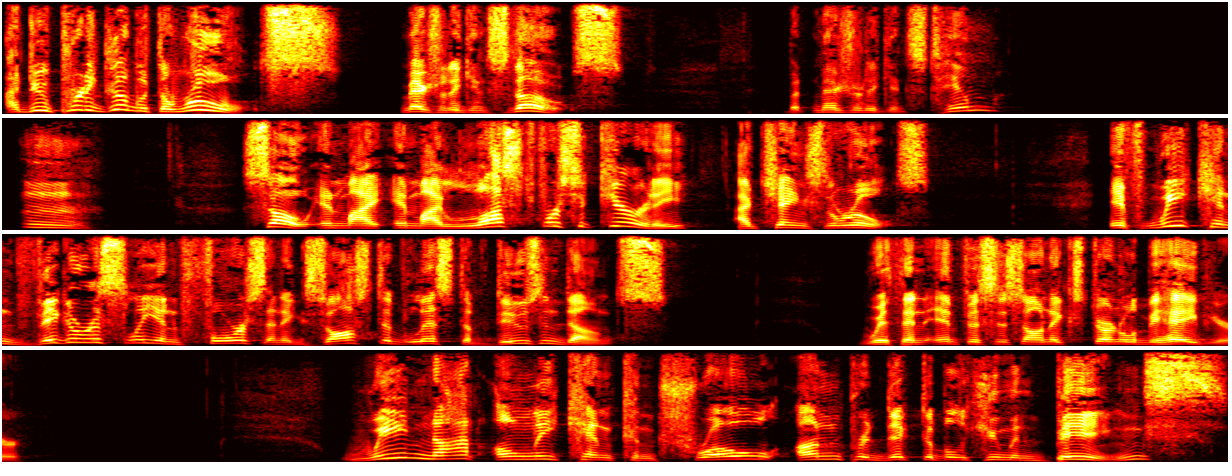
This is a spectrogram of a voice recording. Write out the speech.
I do pretty good with the rules, measured against those. But measured against Him? Mm, so, in my, in my lust for security, I changed the rules. If we can vigorously enforce an exhaustive list of do's and don'ts with an emphasis on external behavior, we not only can control unpredictable human beings,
